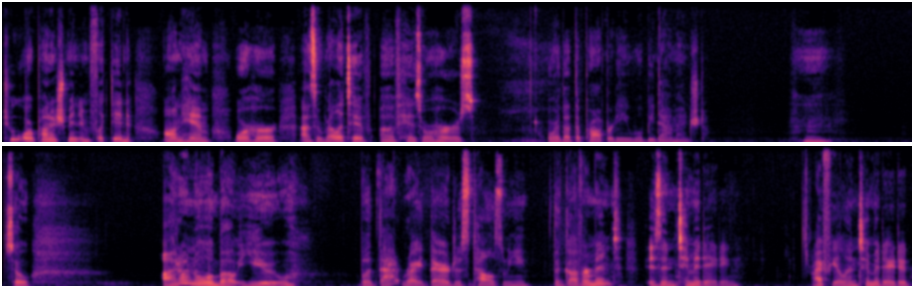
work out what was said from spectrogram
to or punishment inflicted on him or her as a relative of his or hers or that the property will be damaged. Hmm. So I don't know about you, but that right there just tells me the government is intimidating. I feel intimidated.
